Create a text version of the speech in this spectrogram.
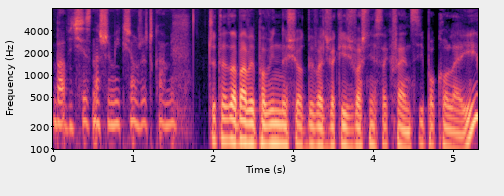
bawić się z naszymi książeczkami. Czy te zabawy powinny się odbywać w jakiejś właśnie sekwencji po kolei?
